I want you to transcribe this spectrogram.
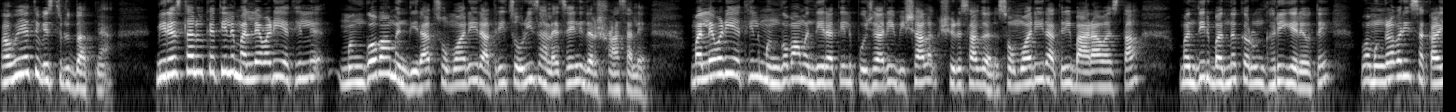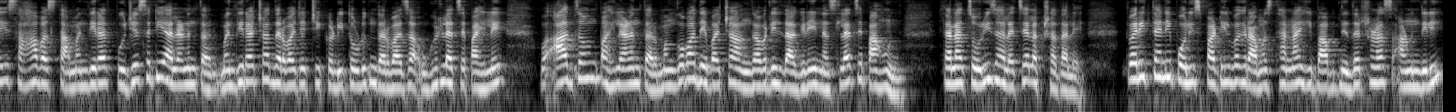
पाहूयात विस्तृत बातम्या. मिरज तालुक्यातील मल्लेवाडी येथील मंगोबा मंदिरात सोमवारी रात्री चोरी झाल्याचे निदर्शनास आले. मल्लेवाडी येथील मंगोबा मंदिरातील पुजारी विशाल क्षीरसागर सोमवारी रात्री बारा वाजता मंदिर बंद करून घरी गेले होते व मंगळवारी सकाळी सहा वाजता मंदिरात पूजेसाठी आल्यानंतर मंदिराच्या दरवाजाची कडी तोडून दरवाजा उघडल्याचे पाहिले व आत जाऊन पाहिल्यानंतर मंगोबा देवाच्या अंगावरील दागिने नसल्याचे पाहून त्यांना चोरी झाल्याचे लक्षात आले. त्वरित त्यांनी पोलीस पाटील व ग्रामस्थांना ही बाब निदर्शनास आणून दिली.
